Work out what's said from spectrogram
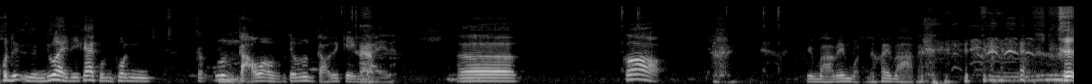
คนอื่นๆด้วยมีแค่ขุนพลกับรุ่นเก่าอะจะรุ่นเก่าที่เก่งใจนะเออก็ยังมาไม่หมดไม่ค่อยมากันคือ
